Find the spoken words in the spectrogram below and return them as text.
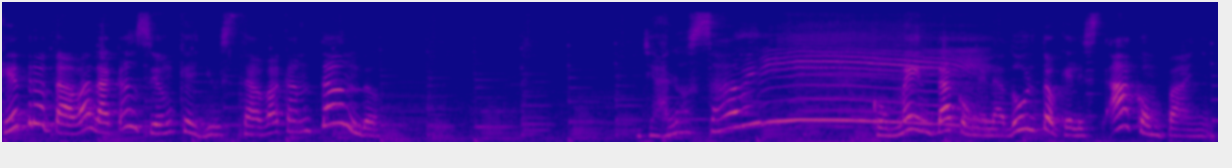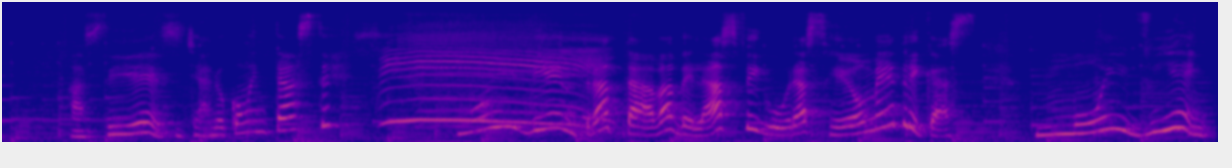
Qué trataba la canción que yo estaba cantando? ¿Ya lo saben? Comenta con el adulto que les acompaña. Así es. ¿Ya lo comentaste? Sí. Muy bien, trataba de las figuras geométricas. Muy bien.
